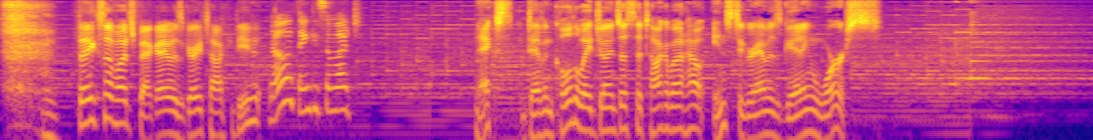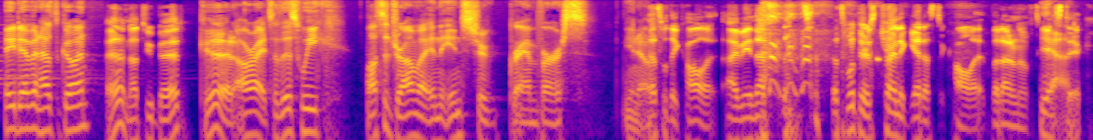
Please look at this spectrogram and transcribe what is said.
Thanks so much, Becca. It was great talking to you. No, thank you so much. Next, Devin Coldewey joins us to talk about how Instagram is getting worse. Hey, Devin, how's it going? Yeah, not too bad. Good. All right. So this week, lots of drama in the Instagram verse. You know, that's what they call it. I mean, that's that's, that's what they're trying to get us to call it, but I don't know if it's gonna yeah. stick.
